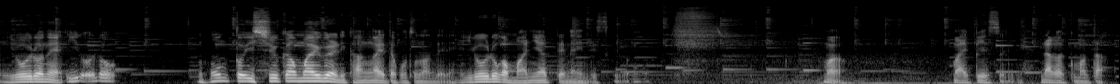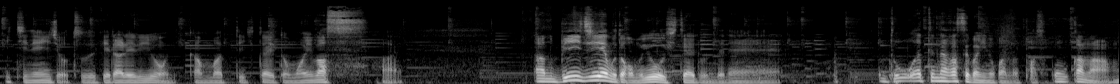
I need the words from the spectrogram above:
いろいろねいろいろほんと1週間前ぐらいに考えたことなんでねいろいろが間に合ってないんですけど。まあマイペースにね長くまた1年以上続けられるように頑張っていきたいと思います。はい。あの BGM とかも用意してあるんでね。どうやって流せばいいのかな。パソコンかな。う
